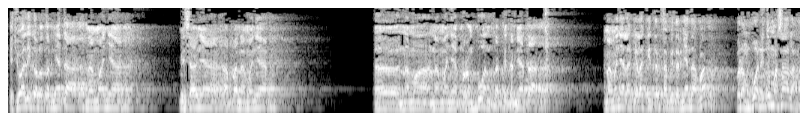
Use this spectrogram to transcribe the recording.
Kecuali kalau ternyata namanya misalnya apa namanya e, nama namanya perempuan tapi ternyata namanya laki-laki tapi ternyata apa? Perempuan itu masalah.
